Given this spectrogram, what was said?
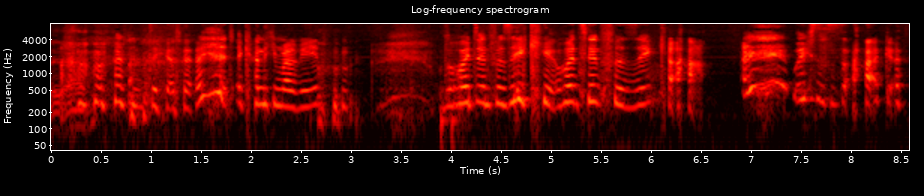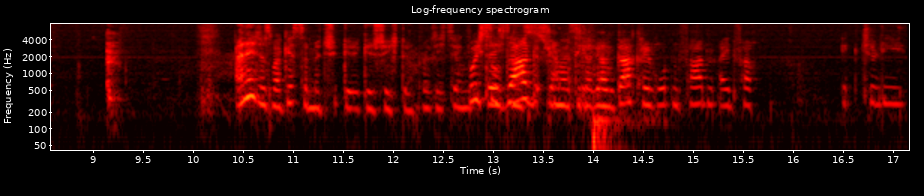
ja. Digga, der, der kann nicht mal reden. So heute in Physik, heute in Physik. Wo ich so sage. Ah nee, das war gestern mit Ge- Geschichte. Was ich denke, Wo ich so sage, wir haben, Digga, wir haben gar keinen roten Faden, einfach. Actually.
